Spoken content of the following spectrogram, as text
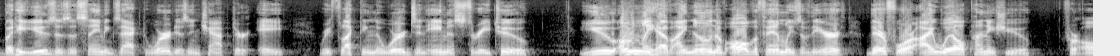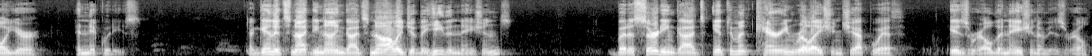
but he uses the same exact word as in chapter 8, reflecting the words in Amos 3:2. You only have I known of all the families of the earth. Therefore I will punish you for all your iniquities. Again, it's not denying God's knowledge of the heathen nations, but asserting God's intimate, caring relationship with Israel, the nation of Israel,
